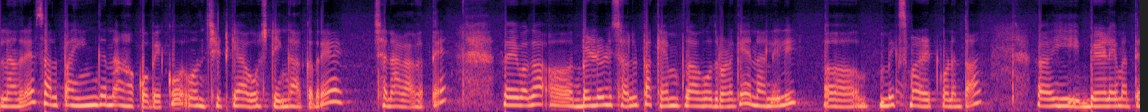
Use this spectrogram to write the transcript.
ಇಲ್ಲ ಅಂದರೆ ಸ್ವಲ್ಪ ಹಿಂಗನ್ನು ಹಾಕ್ಕೋಬೇಕು ಒಂದು ಚಿಟಿಕೆ ಆಗೋಷ್ಟು ಹಿಂಗೆ ಹಾಕಿದ್ರೆ ಚೆನ್ನಾಗಾಗುತ್ತೆ. ಸೊ ಇವಾಗ ಬೆಳ್ಳುಳ್ಳಿ ಸ್ವಲ್ಪ ಕೆಂಪಗಾಗೋದ್ರೊಳಗೆ ಇಲ್ಲಿ ಮಿಕ್ಸ್ ಮಾಡಿಟ್ಕೊಂಡಂಥ ಆ, ಈ ಬೇಳೆ ಮತ್ತು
